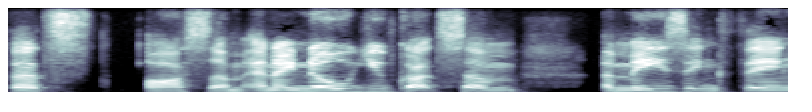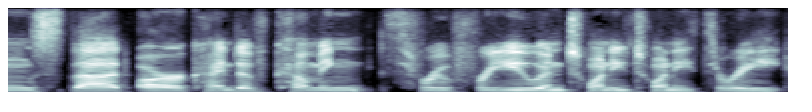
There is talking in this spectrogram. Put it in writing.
that's awesome. And I know you've got some amazing things that are kind of coming through for you in 2023.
